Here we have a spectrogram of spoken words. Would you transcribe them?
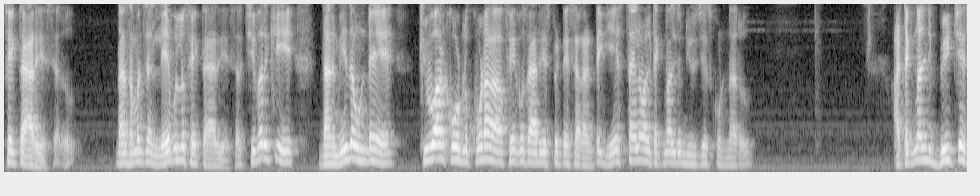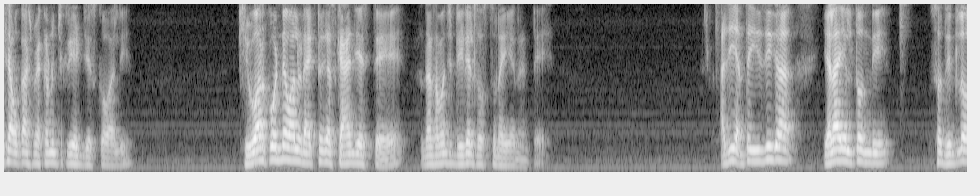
ఫేక్ తయారు చేశారు. దానికి సంబంధించిన లేబుల్ ఫేక్ తయారు చేశారు. చివరికి దాని మీద ఉండే క్యూఆర్ కోడ్లు కూడా ఫేక్ తయారు చేసి పెట్టేశారంటే ఏ స్థాయిలో వాళ్ళు టెక్నాలజీని యూజ్ చేసుకుంటున్నారు? ఆ టెక్నాలజీ బీట్ చేసే అవకాశం ఎక్కడి నుంచి క్రియేట్ చేసుకోవాలి? క్యూఆర్ కోడ్నే వాళ్ళు డైరెక్ట్గా స్కాన్ చేస్తే దానికి సంబంధించిన డీటెయిల్స్ వస్తున్నాయి అని అంటే అది అంత ఈజీగా ఎలా వెళ్తుంది? సో దీంట్లో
